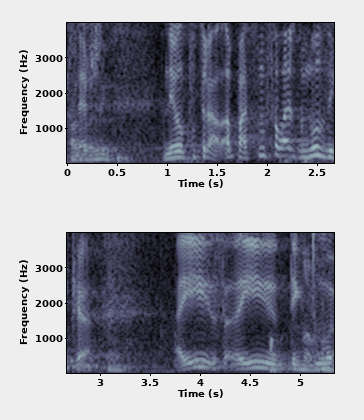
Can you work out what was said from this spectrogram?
percebes? disso. A nível cultural. Opá, se me falares de música, aí, aí digo-te mu-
